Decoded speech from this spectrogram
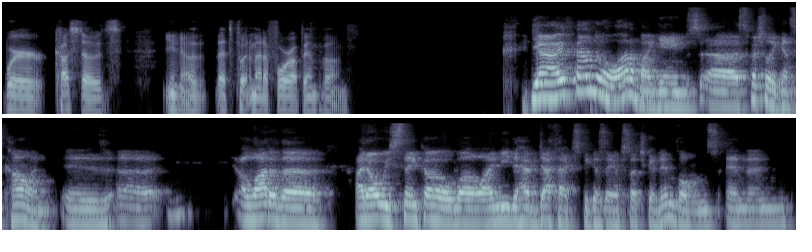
where custodes you know, that's putting them at a four up invuln. Yeah, I found in a lot of my games, uh, especially against Colin, is uh, a lot of the I'd always think, oh, well, I need to have Death Hex because they have such good invulns, and then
